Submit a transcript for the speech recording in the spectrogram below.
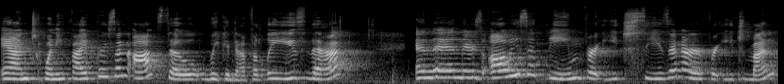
and 25% off. So we can definitely use that. And then there's always a theme for each season or for each month.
